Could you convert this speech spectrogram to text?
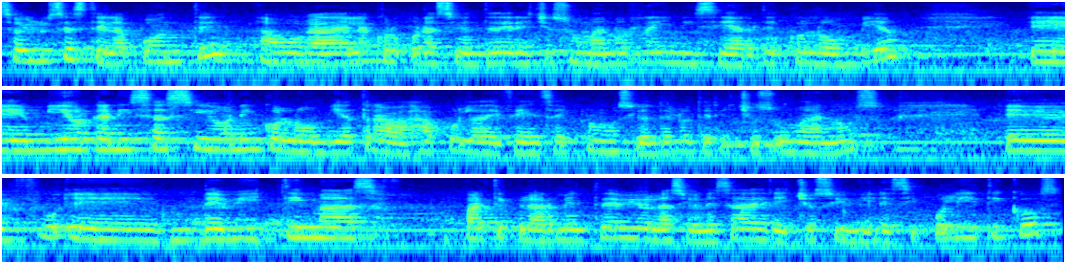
Soy Luz Estela Ponte, abogada de la Corporación de Derechos Humanos Reiniciar de Colombia. Eh, mi organización en Colombia trabaja por la defensa y promoción de los derechos humanos eh, eh, de víctimas particularmente de violaciones a derechos civiles y políticos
